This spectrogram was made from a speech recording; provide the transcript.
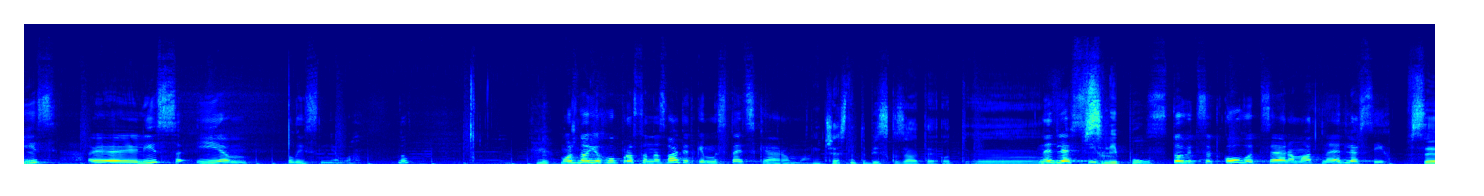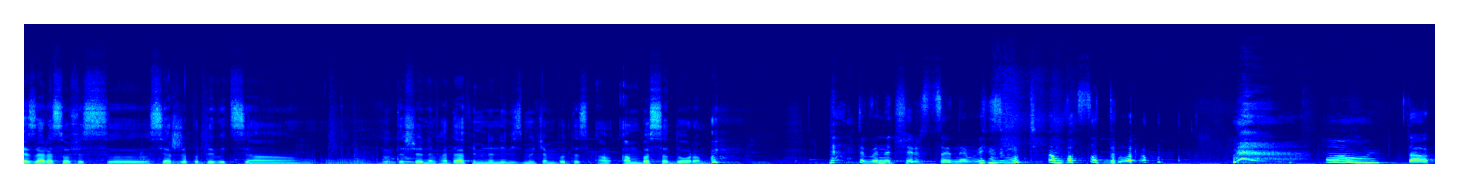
мені. ліс, е, ліс і м. Ну, Ну. можна його просто назвати такий мистецький аромат. Ну, чесно тобі сказати, от е, Не для всіх. всліпу. Стовідсотково це аромат не для всіх. Все, зараз офіс е, Сержа подивиться е, на те, що я не вгадав, і мене не візьмуть амбадас- ам- амбасадором. Тебе не через це не візьмуть амбасадором. Ой. Так,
